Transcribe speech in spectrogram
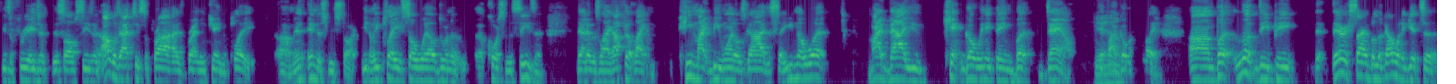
He's a free agent this offseason. I was actually surprised Brandon came and played um, in, in this restart. You know he played so well during the uh, course of the season that it was like I felt like he might be one of those guys to say, you know what, my value can't go anything but down if I go and play. Um, but look, DP, they're excited. But look, I want to get to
